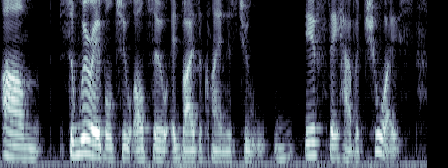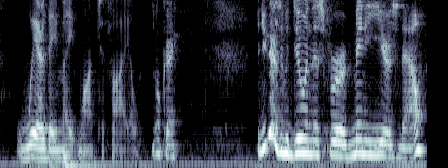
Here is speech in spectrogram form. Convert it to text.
Um, so we're able to also advise a client as to if they have a choice where they might want to file. Okay. And you guys have been doing this for many years now.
